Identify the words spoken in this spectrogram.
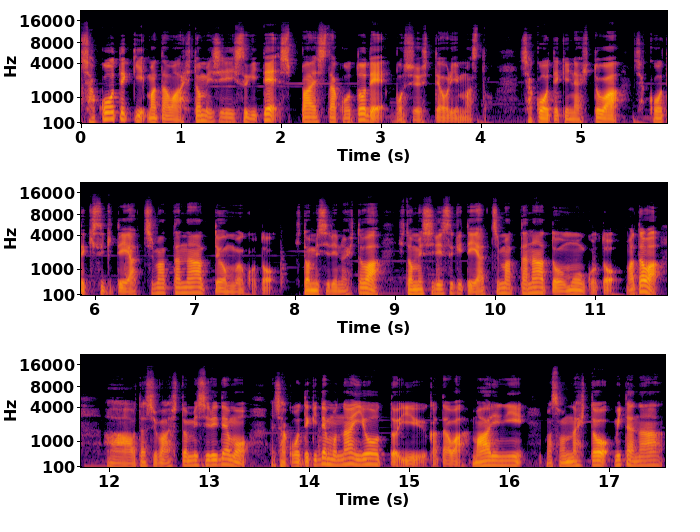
社交的または人見知りすぎて失敗したことで募集しておりますと。社交的な人は社交的すぎてやっちまったなって思うこと。人見知りの人は人見知りすぎてやっちまったなと思うこと。または、ああ私は人見知りでも社交的でもないよという方は、周りに、まあ、そんな人見たな、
